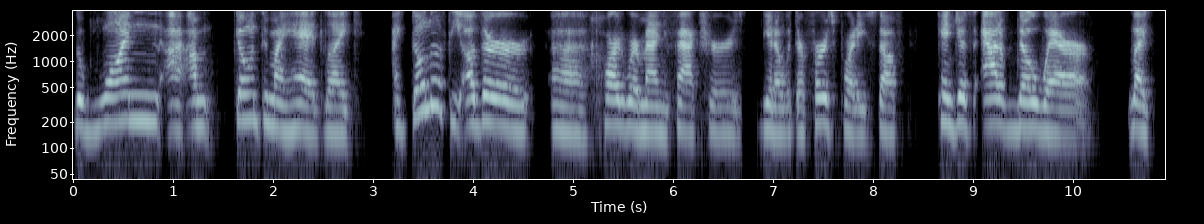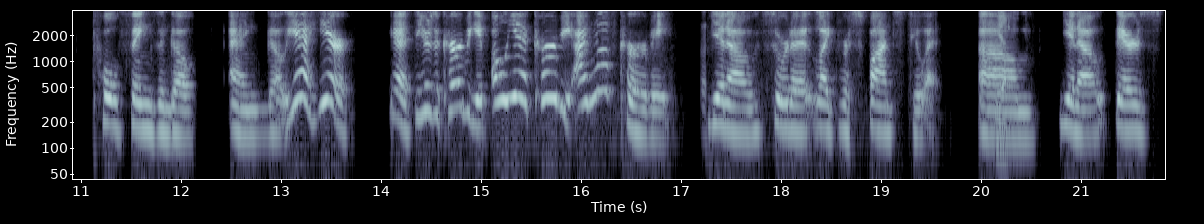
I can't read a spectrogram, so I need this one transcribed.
the one I, i'm going through my head like i don't know if the other uh hardware manufacturers you know with their first party stuff can just out of nowhere like pull things and go and go yeah here yeah here's a kirby game. Oh yeah kirby. I love kirby. You know sort of like response to it. Yeah. um you know there's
